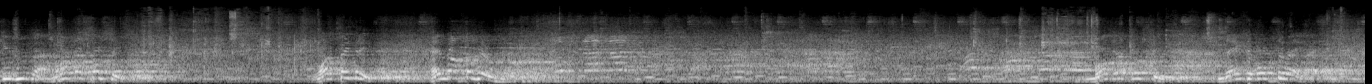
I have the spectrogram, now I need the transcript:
Kizuka, Marcus Kosti. Mark Petri. En de achtervolging. Marcus Kosti. Neemt de bocht weg.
